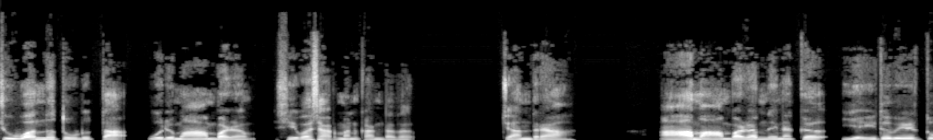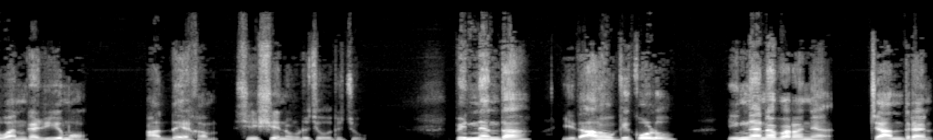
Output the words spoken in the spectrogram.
ചുവന്നു തുടുത്ത ഒരു മാമ്പഴം ശിവശർമ്മൻ കണ്ടത്. ചന്ദ്ര ആ മാമ്പഴം നിനക്ക് എയ്തു വീഴ്ത്തുവാൻ കഴിയുമോ? അദ്ദേഹം ശിഷ്യനോട് ചോദിച്ചു. പിന്നെന്താ? ഇതാ നോക്കിക്കോളൂ. ഇങ്ങനെ പറഞ്ഞ് ചന്ദ്രൻ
